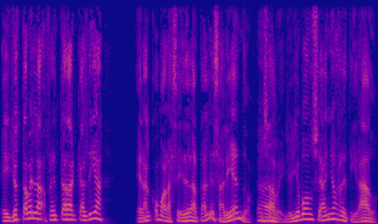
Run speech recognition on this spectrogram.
eh, yo estaba en la frente de la alcaldía, eran como a las 6 de la tarde saliendo, tú Ajá. sabes. Yo llevo 11 años retirado.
